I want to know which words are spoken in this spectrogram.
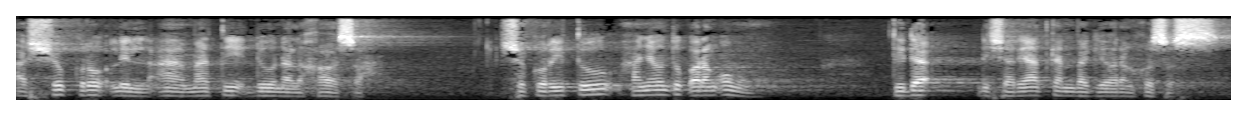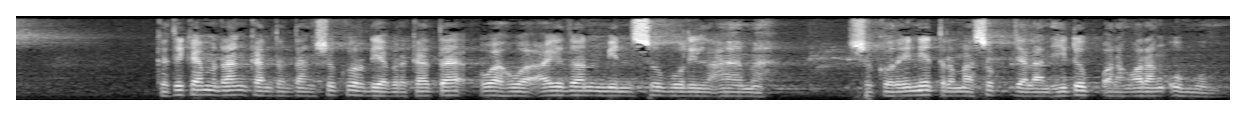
Asyukru lil amati dunal khasah Syukur itu hanya untuk orang umum Tidak disyariatkan bagi orang khusus. Ketika menerangkan tentang syukur dia berkata wa huwa aidan min subulil amah. Syukur ini termasuk jalan hidup orang-orang umum.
